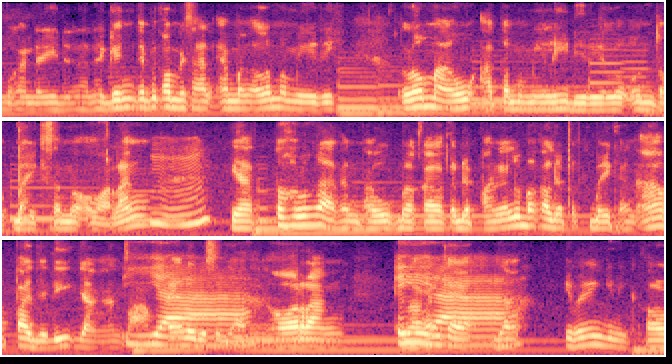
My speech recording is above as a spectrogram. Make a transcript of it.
bukan dari darah daging tapi kalau misalkan emang lo memilih lo mau atau memilih diri lo untuk baik sama orang Mm-mm. ya toh lo nggak akan tahu bakal ke depannya lo bakal dapat kebaikan apa. Jadi jangan sampai Iya. lo bisa jahatin orang. Bahkan iya. kayak jangan, ibaratnya gini kalau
